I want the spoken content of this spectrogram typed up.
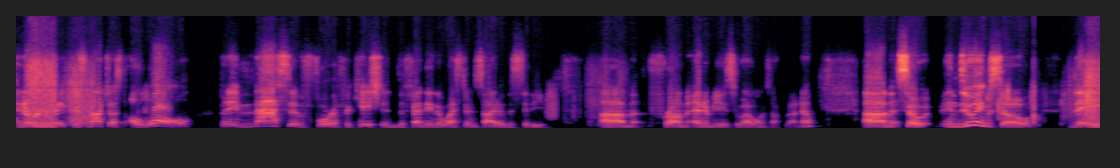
in order to make this not just a wall, but a massive fortification defending the western side of the city um, from enemies, who I won't talk about now. Um, so, in doing so, they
